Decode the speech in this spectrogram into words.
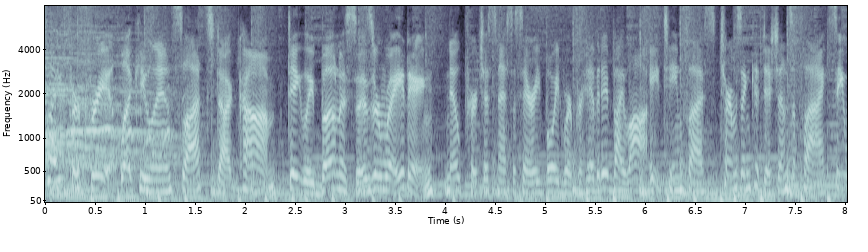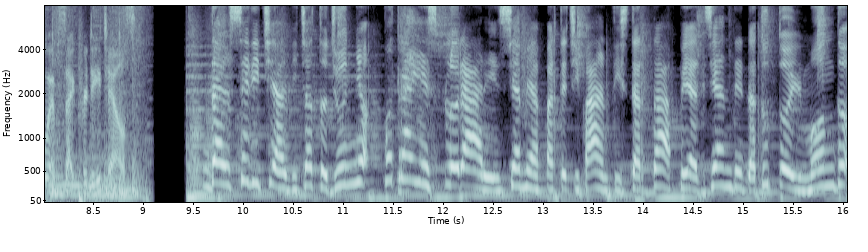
Play for free at LuckyLandSlots.com. Daily bonuses are waiting. No purchase necessary. Void where prohibited by law. 18 plus. Terms and conditions apply. See website for details. Dal 16 al 18 giugno potrai esplorare insieme a partecipanti, start-up e aziende da tutto il mondo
